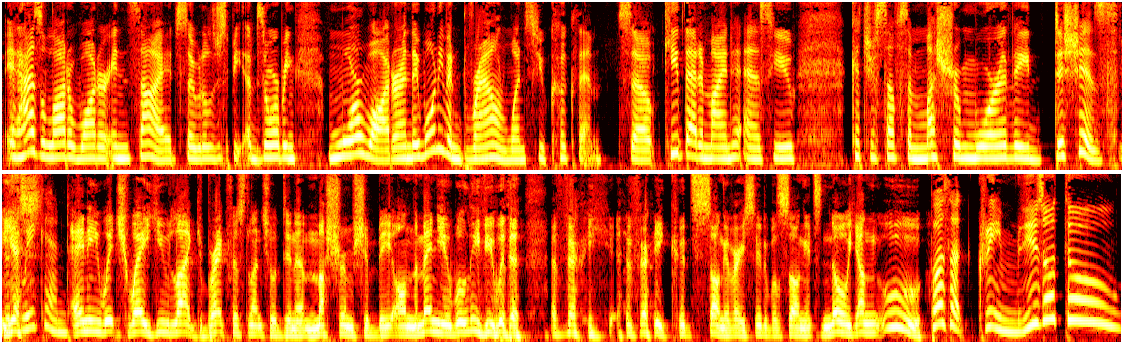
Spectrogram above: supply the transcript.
it has a lot of water inside, so it'll just be absorbing more water, and they won't even brown once you cook them. So keep that in mind as you get yourself some mushroom worthy dishes this yes, weekend. Any which way you like, breakfast, lunch, or dinner, mushroom should be on the menu. We'll leave you with a, a very a very good song, a very suitable song. It's No Young Ooh. 버섯 크림 리조또.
